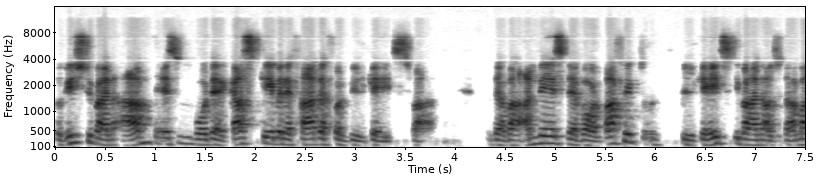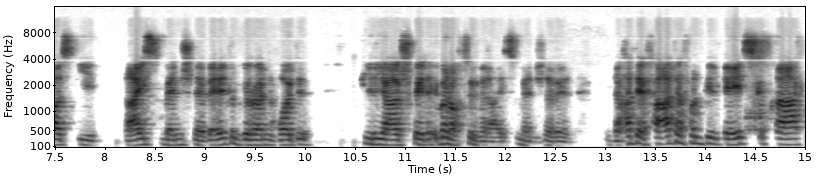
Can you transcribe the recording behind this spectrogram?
Bericht über ein Abendessen, wo der Gastgeber der Vater von Bill Gates war. Und da war anwesend der Warren Buffett und Bill Gates, die waren also damals die reichsten Menschen der Welt und gehören heute, viele Jahre später, immer noch zu den reichsten Menschen der Welt. Und da hat der Vater von Bill Gates gefragt,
